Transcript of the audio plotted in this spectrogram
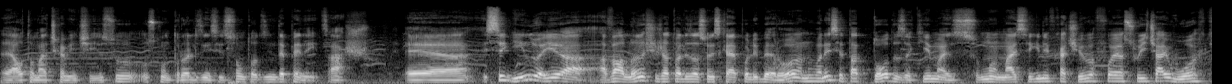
é, automaticamente isso, os controles em si são todos independentes, acho. É, seguindo aí a avalanche de atualizações que a Apple liberou, não vou nem citar todas aqui, mas uma mais significativa foi a Switch iWork,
